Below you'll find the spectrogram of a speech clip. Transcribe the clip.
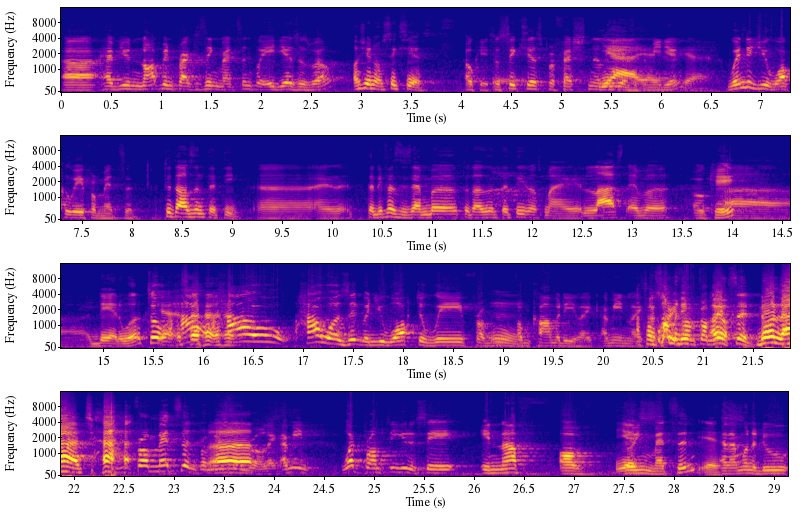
Uh, have you not been practicing medicine for eight years as well? Actually, no, six years. Okay, so six years professionally Yeah, as a comedian. yeah. yeah. When did you walk away from medicine? 2013. Uh, and 31st December 2013 was my last ever Okay. uh, day at work. So how, how how was it when you walked away from from comedy? Like I mean, like From oh, sorry, comedy- from, from medicine. Don't laugh. from medicine, from Uh, medicine, bro. Like I mean, what prompted you to say enough of Yes, doing medicine yes. and I'm going to do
